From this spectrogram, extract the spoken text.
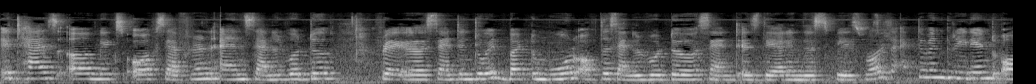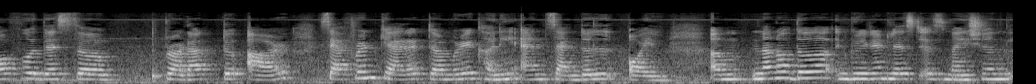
it has a mix of saffron and sandalwood uh, scent into it but more of the sandalwood uh, scent is there in this face wash the active ingredient of uh, this product are saffron, carrot, turmeric, honey and sandal oil. Um, none of the ingredient list is mentioned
